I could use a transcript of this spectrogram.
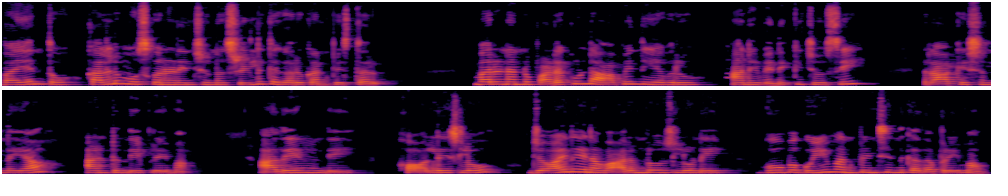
భయంతో కళ్ళు మూసుకొని నించున్న శ్రీలత గారు కనిపిస్తారు. మరి నన్ను పడకుండా ఆపింది ఎవరు? అని వెనక్కి చూసి రాకేష్ అన్నయ్య అంటుంది ప్రేమ. అదేనండి కాలేజ్లో జాయిన్ అయిన వారం రోజుల్లోనే గూబ గుయ్యం అనిపించింది కదా ప్రేమ.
